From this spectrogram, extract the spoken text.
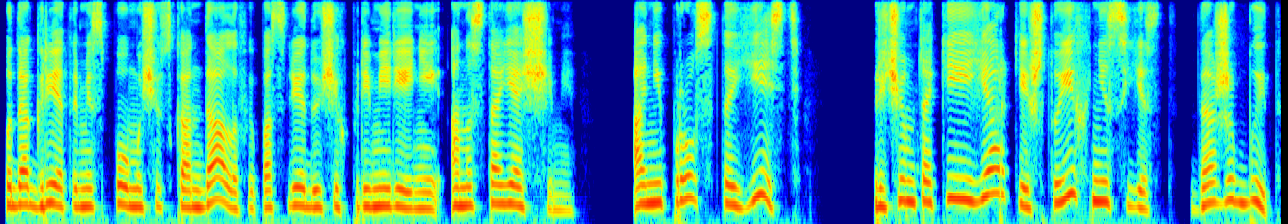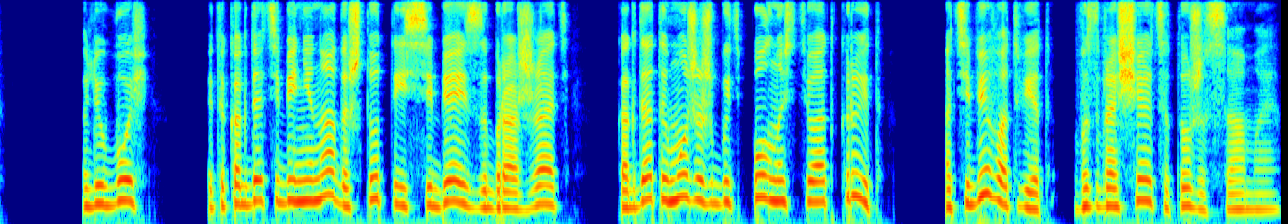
подогретыми с помощью скандалов и последующих примирений, а настоящими. Они просто есть, причем такие яркие, что их не съест даже быт. Любовь – это когда тебе не надо что-то из себя изображать, когда ты можешь быть полностью открыт, а тебе в ответ возвращается то же самое.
